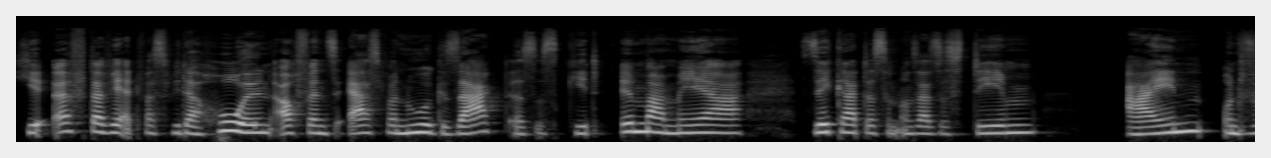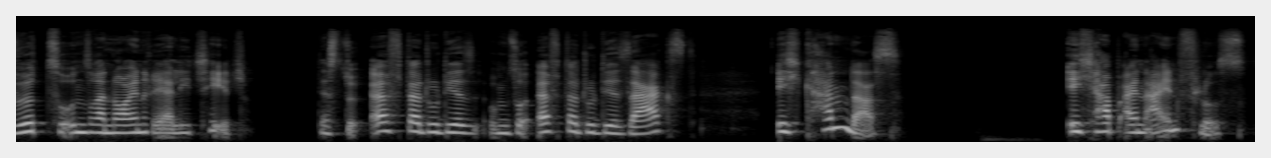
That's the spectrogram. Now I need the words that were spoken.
Je öfter wir etwas wiederholen, auch wenn es erstmal nur gesagt ist, es geht immer mehr, sickert es in unser System ein und wird zu unserer neuen Realität. Desto öfter du dir, umso öfter du dir sagst, ich kann das. Ich habe einen Einfluss.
